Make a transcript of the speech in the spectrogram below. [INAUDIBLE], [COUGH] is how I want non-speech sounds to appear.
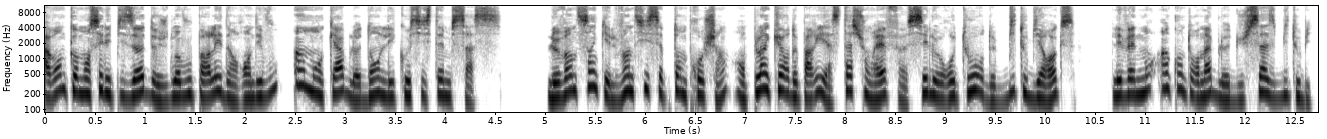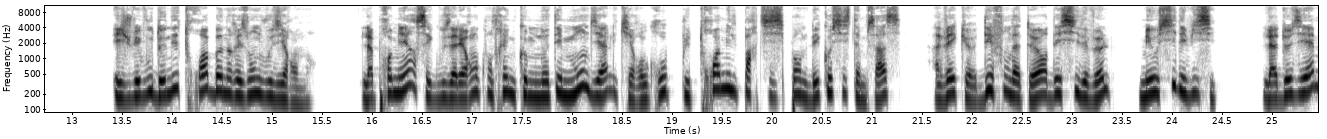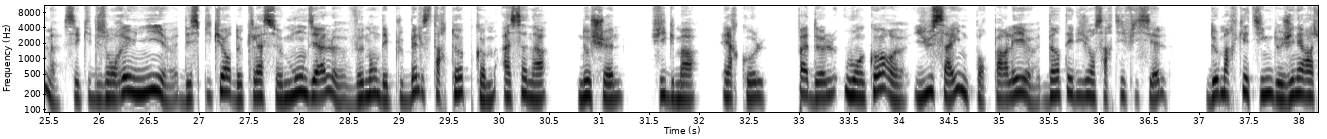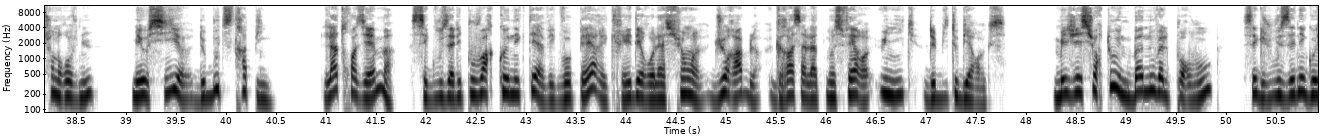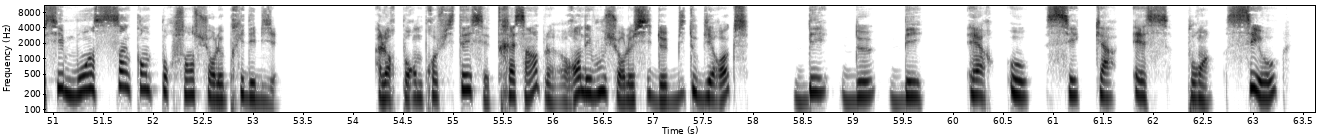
Avant de commencer l'épisode, je dois vous parler d'un rendez-vous immanquable dans l'écosystème SaaS. Le 25 et le 26 septembre prochain, en plein cœur de Paris à Station F, c'est le retour de B2B Rocks, l'événement incontournable du SaaS B2B. Et je vais vous donner trois bonnes raisons de vous y rendre. La première, c'est que vous allez rencontrer une communauté mondiale qui regroupe plus de 3000 participants de l'écosystème SaaS, avec des fondateurs, des C-level, mais aussi des VC. La deuxième, c'est qu'ils ont réuni des speakers de classe mondiale venant des plus belles startups comme Asana, Notion, Figma, Aircall, Paddle ou encore Usign pour parler d'intelligence artificielle, de marketing, de génération de revenus, mais aussi de bootstrapping. La troisième, c'est que vous allez pouvoir connecter avec vos pairs et créer des relations durables grâce à l'atmosphère unique de B2B Rocks. Mais j'ai surtout une bonne nouvelle pour vous, c'est que je vous ai négocié moins 50% sur le prix des billets. Alors pour en profiter, c'est très simple, rendez-vous sur le site de B2B Rocks, b2b rocks.co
